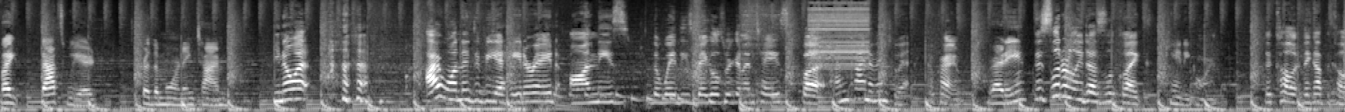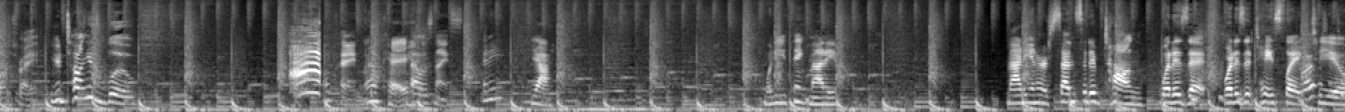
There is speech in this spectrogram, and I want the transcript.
Like, that's weird for the morning time. You know what? I wanted to be a haterade on these, the way these bagels were gonna taste, but I'm kind of into it. Okay, Ready? this literally does look like candy corn. The color, they got the colors right. Your tongue is blue. Ah! Okay, Okay. that was nice. Ready? Yeah. What do you think, Maddy? Maddy and her sensitive tongue. What is it? What does it taste like Do I have to you?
